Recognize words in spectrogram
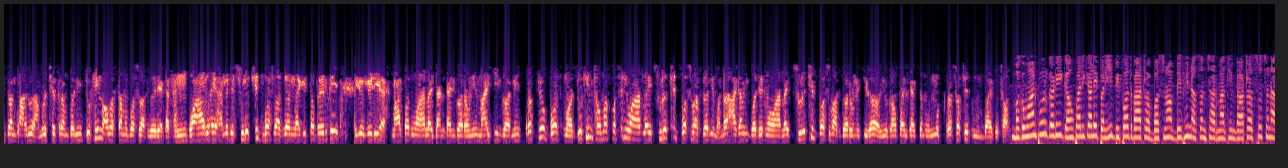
धेरै जनताहरू हाम्रो क्षेत्रमा पनि जोखिम अवस्थामा बसोबास गरिरहेका छन्। उहाँहरूलाई हामीले सुरक्षित बसोबास गर्न लागि तपाईँहरूकै यो मिडिया मार्फत उहाँहरूलाई जानकारी गराउने माइकिङ गर्ने र त्यो बसमा जोखिम ठाउँमा कसरी उहाँहरूलाई सुरक्षित बसोबास गर्ने भनेर आगामी बजेटमा उहाँहरूलाई सुरक्षित बसोबास गराउनेतिर यो गाउँपालिका एकदम उन्मुख र सचेत भएको छ। मकवानपुर गढी गाउँपालिकाले पनि विपदबाट बच्न विभिन्न संचार माध्यमबाट सूचना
